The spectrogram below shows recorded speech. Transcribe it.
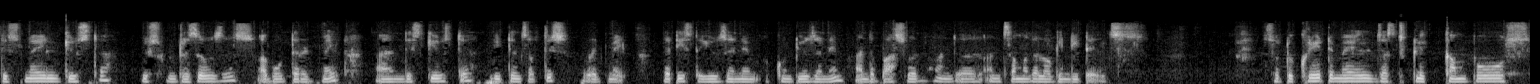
this mail gives the useful resources about the red mail and this gives the details of this red mail. That is the username account username and the password and, uh, and some other login details so to create a mail just click compose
